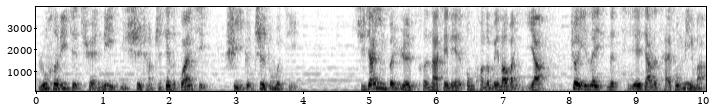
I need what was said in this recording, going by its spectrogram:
如何理解权力与市场之间的关系，是一个制度问题。许家印本人和那些年疯狂的煤老板一样，这一类型的企业家的财富密码，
